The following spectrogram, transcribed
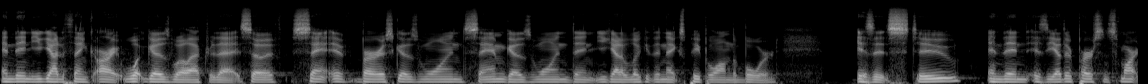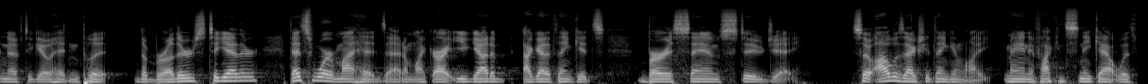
And then you got to think, all right, what goes well after that? So if Sam, if Burris goes one, Sam goes one, then you got to look at the next people on the board is it Stu? And then is the other person smart enough to go ahead and put the brothers together? That's where my head's at. I'm like, all right, you gotta I gotta think it's Burris, Sam, Stu, Jay. So I was actually thinking like, man, if I can sneak out with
